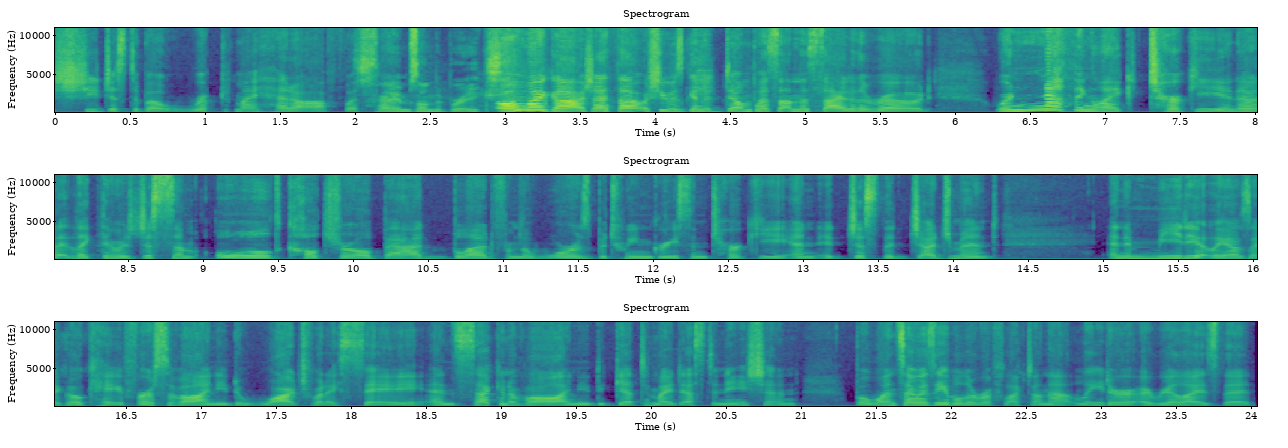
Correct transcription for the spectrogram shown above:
She just about ripped my head off with her Slams on the brakes. oh my gosh, I thought she was going to dump us on the side of the road. We're nothing like Turkey. And uh, like there was just some old cultural bad blood from the wars between Greece and Turkey. And it just the judgment. And immediately I was like, okay, first of all, I need to watch what I say. And second of all, I need to get to my destination. But once I was able to reflect on that later, I realized that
